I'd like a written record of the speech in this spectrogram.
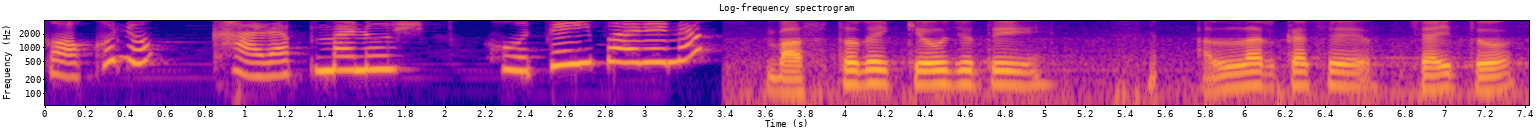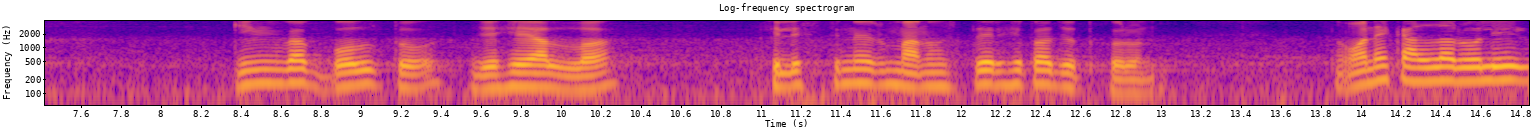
কখনো খারাপ মানুষ হতেই পারে না। বাস্তবে কেউ যদি আল্লাহর কাছে চাইতো কিংবা বলতো যে হে আল্লাহ ফিলিস্তিনের মানুষদের হেফাজত করুন। অনেক আল্লাহর অলি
